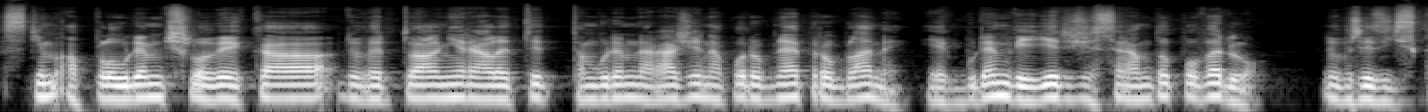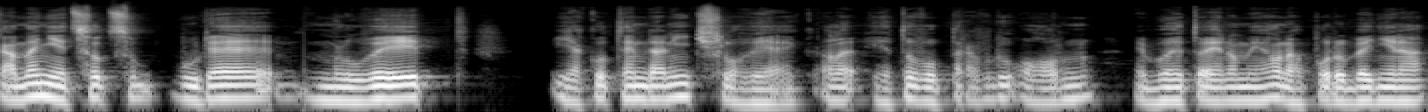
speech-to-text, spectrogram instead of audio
s tím uploadem člověka do virtuální reality tam budeme narážet na podobné problémy. Jak budeme vědět, že se nám to povedlo? Dobře, získáme něco, co bude mluvit jako ten daný člověk, ale je to opravdu on, nebo je to jenom jeho napodobenina.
